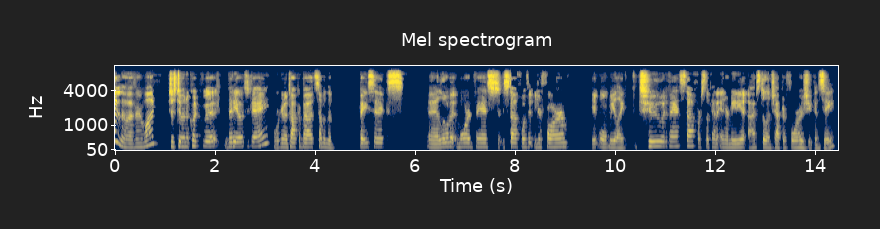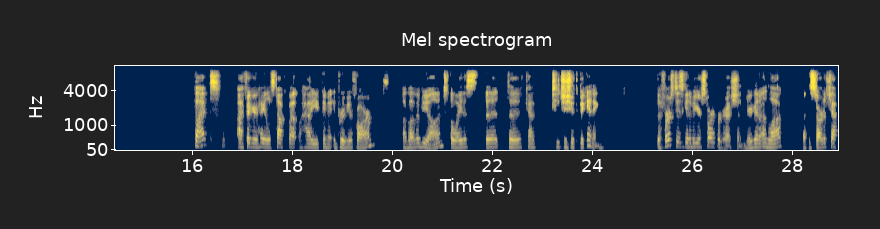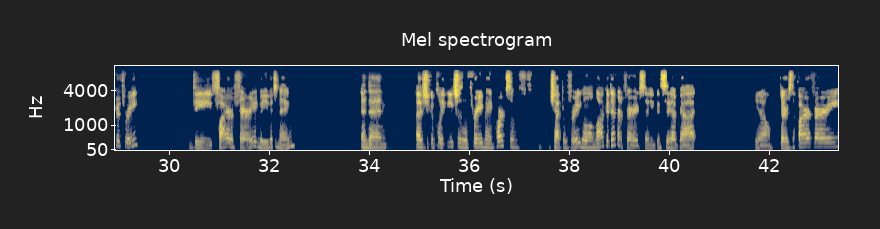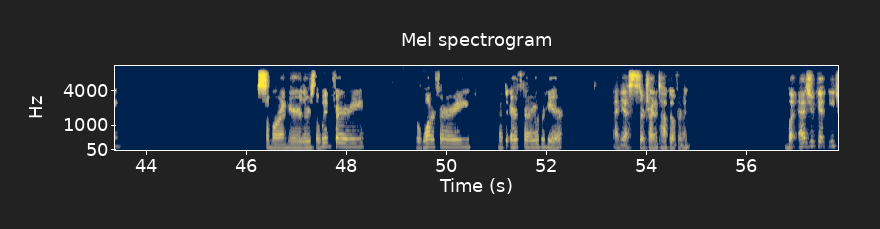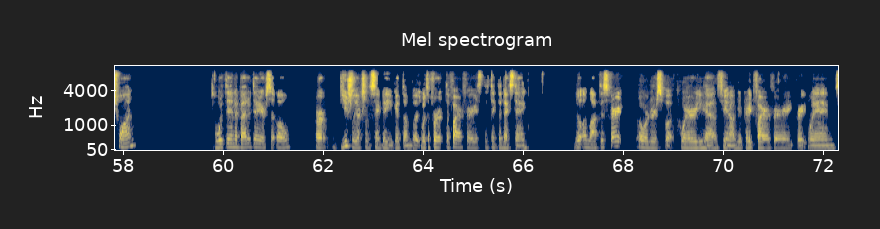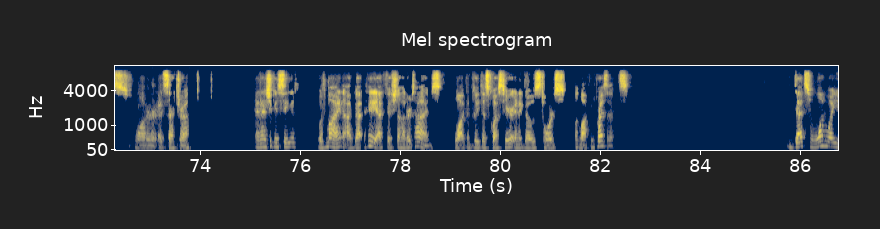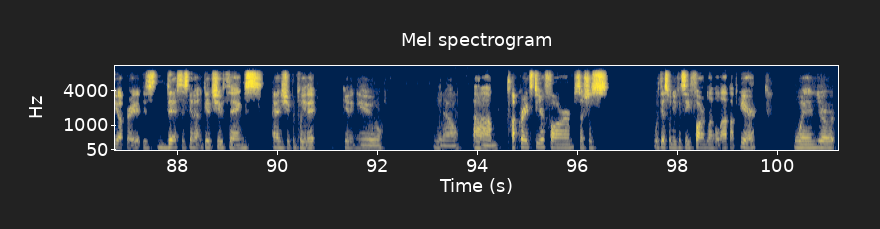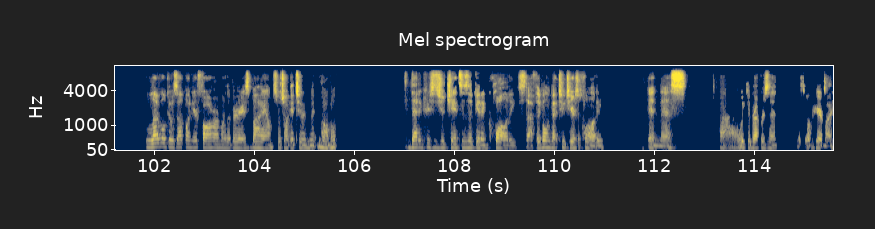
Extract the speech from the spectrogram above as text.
Hello, everyone. Just doing a quick vi- video today. We're going to talk about some of the basics and a little bit more advanced stuff with your farm. It won't be like too advanced stuff. We're still kind of intermediate. I'm still in chapter four, as you can see. But I figured, hey, let's talk about how you can improve your farm above and beyond the way this the the kind of teaches you at the beginning. The first is going to be your story progression. You're going to unlock at the start of chapter three the fire fairy, who you get to name, and then as you complete each of the three main parts of chapter three, you'll unlock a different fairy. So you can see I've got, you know, there's the fire fairy. Somewhere around here, there's the wind fairy, the water fairy, got the earth fairy over here. And yes, they're trying to talk over me. But as you get each one, within about a day or so, or usually actually the same day you get them, but with the fir- the fire fairies, I think the next day, you'll unlock this fairy orders book where you have, you know, your great fire fairy, great winds, water, etc. And as you can see with mine, I've got, hey, I fished a hundred times. Well, I complete this quest here, and it goes towards unlocking presidents. That's one way you upgrade it. Is this is gonna get you things as you complete it, getting you, you know, um, upgrades to your farm, such as with this one you can see farm level up up here. When your level goes up on your farm or the various biomes, which I'll get to in a moment, that increases your chances of getting quality stuff. They've only got two tiers of quality in this. Uh, we can represent let's over here my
